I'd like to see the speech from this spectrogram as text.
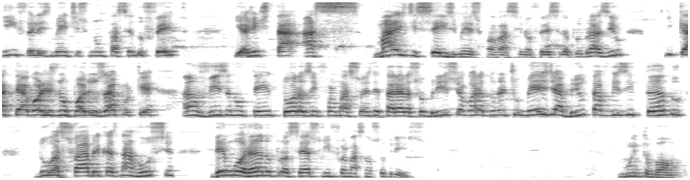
E, infelizmente, isso não está sendo feito. E a gente está há mais de seis meses com a vacina oferecida para o Brasil e que até agora a gente não pode usar porque a Anvisa não tem todas as informações detalhadas sobre isso e agora durante o mês de abril está visitando duas fábricas na Rússia, demorando o processo de informação sobre isso. Muito bom.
